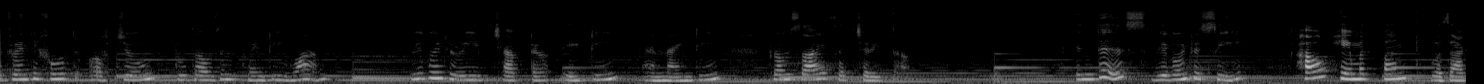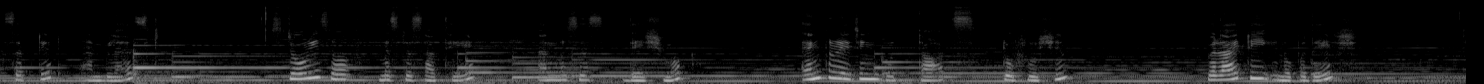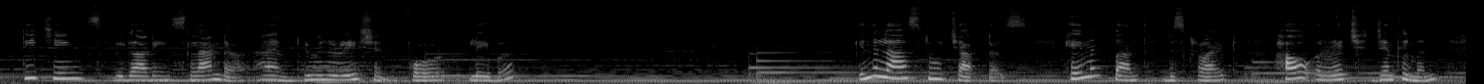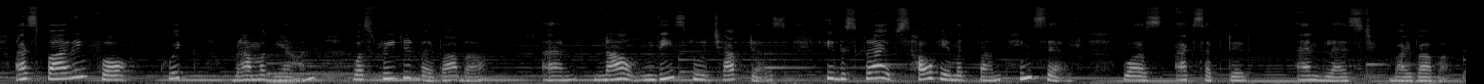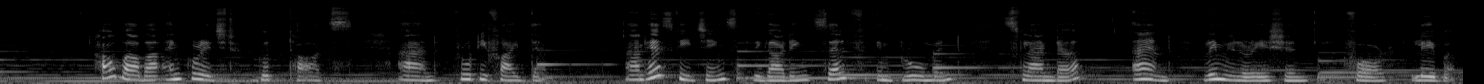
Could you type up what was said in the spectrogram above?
the 24th of June 2021, we're going to read chapter 18 and 19 from Sai Satcharitra. In this, we're going to see how Hemat Pant was accepted and blessed, stories of Mr. Sathe and Mrs. Deshmukh, encouraging good thoughts to fruition, variety in Upadesh, teachings regarding slander and remuneration for labor. In the last two chapters, Hemant Pant described how a rich gentleman aspiring for quick Brahmagyan was treated by Baba, and now in these two chapters, he describes how Hemant Pant himself was accepted and blessed by Baba. How Baba encouraged good thoughts and fructified them, and his teachings regarding self improvement, slander, and remuneration for labor.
